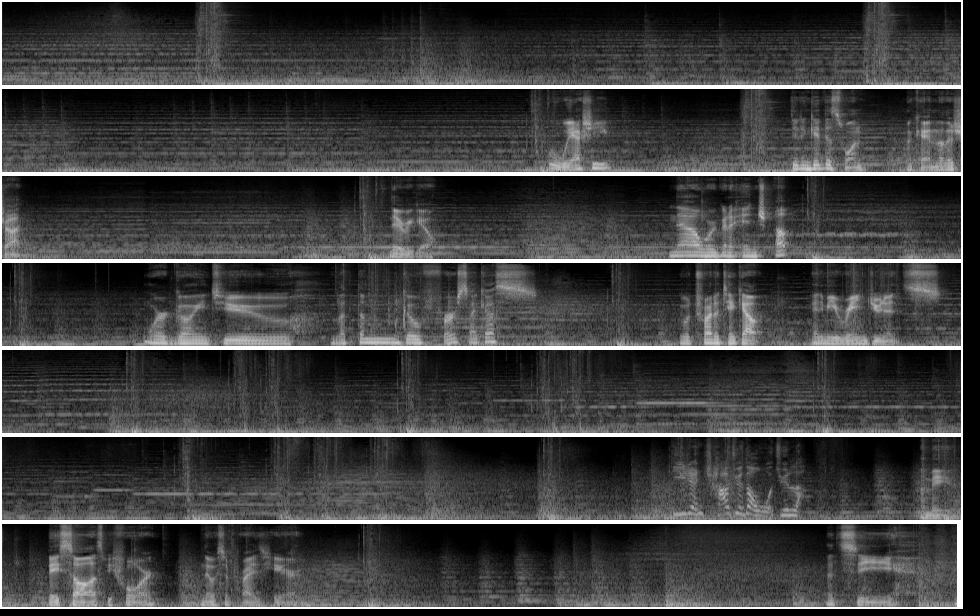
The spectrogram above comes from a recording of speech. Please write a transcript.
Ooh, we actually didn't get this one. Okay, another shot. There we go. Now we're gonna inch up. We're going to let them go first, I guess. We'll try to take out enemy range units. 到我军了。I mean, they saw us before. No surprise here. Let's see.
